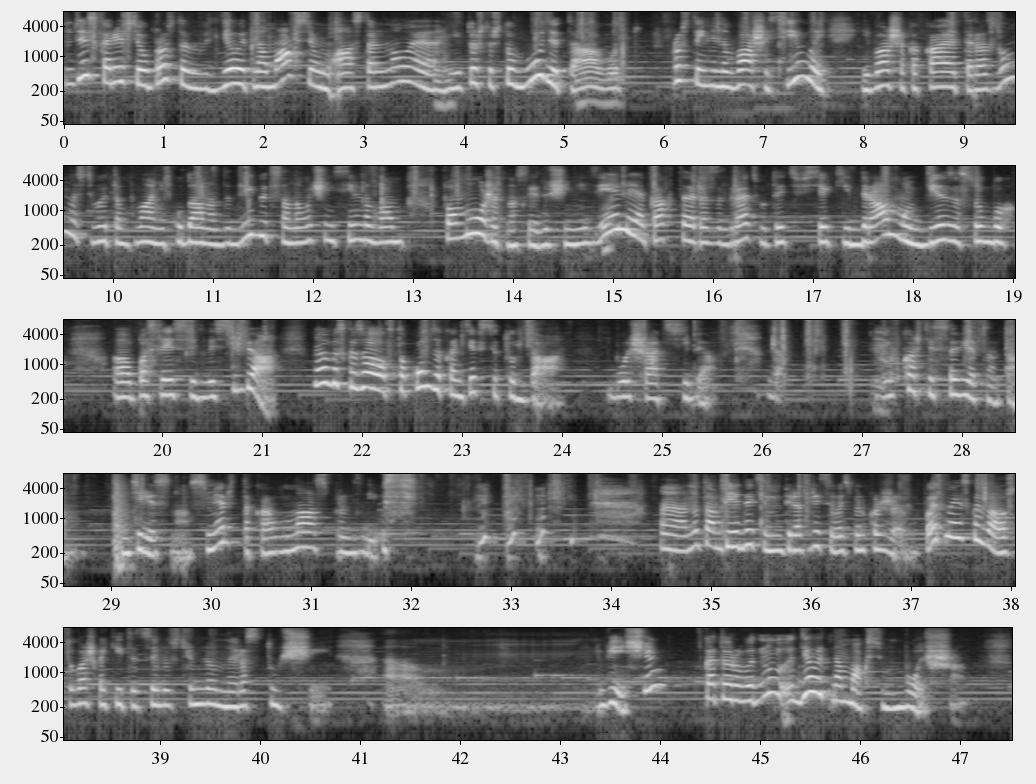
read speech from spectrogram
Но здесь, скорее всего, просто делать на максимум, а остальное не то, что что будет, а вот Просто именно вашей силой и ваша какая-то разумность в этом плане, куда надо двигаться, она очень сильно вам поможет на следующей неделе как-то разыграть вот эти всякие драмы без особых э, последствий для себя. Но я бы сказала, в таком же контексте, то да, больше от себя. Да. В карте совета там интересно, смерть такая, луна, справедливость. А, ну там перед этим императрица восьмерка жен. Поэтому я и сказала, что ваши какие-то целеустремленные, растущие, вещи, которые вы, ну, делать на максимум больше.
